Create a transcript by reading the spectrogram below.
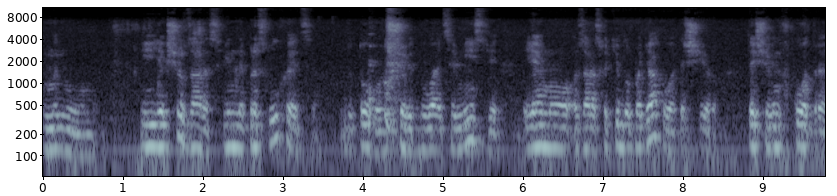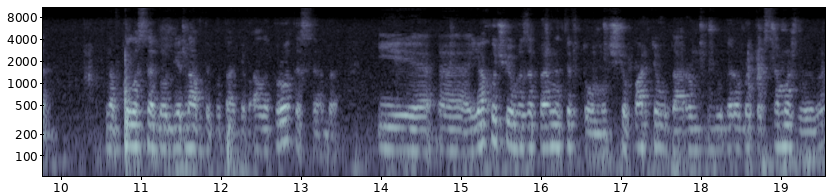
в минулому. І якщо зараз він не прислухається до того, що відбувається в місті, я йому зараз хотів би подякувати щиро, те, що він вкотре навколо себе об'єднав депутатів, але проти себе. І е, я хочу його запевнити в тому, що партія удару буде робити все можливе.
